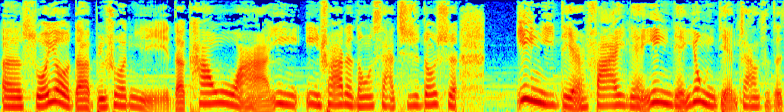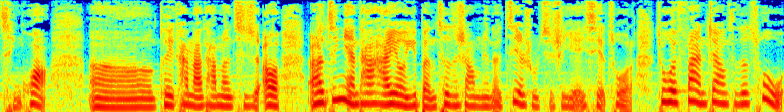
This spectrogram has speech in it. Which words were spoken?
呃，所有的，比如说你的刊物啊、印印刷的东西啊，其实都是。印一点发一点，印一点用一点这样子的情况，嗯，可以看到他们其实哦，然后今年他还有一本册子上面的页数其实也写错了，就会犯这样子的错误，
